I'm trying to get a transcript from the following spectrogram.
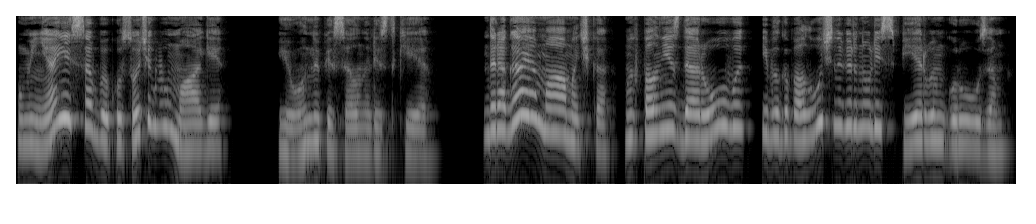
У меня есть с собой кусочек бумаги». И он написал на листке. «Дорогая мамочка, мы вполне здоровы и благополучно вернулись с первым грузом.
